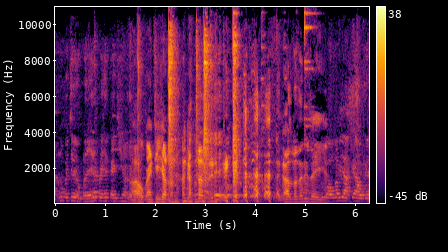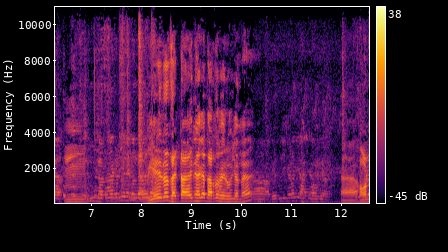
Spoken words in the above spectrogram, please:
ਨੂੰ ਵਿੱਚ ਨਹੀਂ ਪ੍ਰੈਸ਼ਰ ਕੈਂਚੀ ਛੱਡ ਦੇ ਆਹੋ ਕੈਂਚੀ ਛੱਡ ਦਿੰਦਾ। ਗੱਲ ਤਾਂ ਤੇਰੀ ਗੱਲ ਤਾਂ ਤੇਰੀ ਸਹੀ ਹੈ। ਕਹੂੰਗਾ ਵੀ ਆ ਕੇ ਆਉ ਗਿਆ। ਹੂੰ। ਡਾਕਟਰ ਨੇ ਕੱਢੀਆਂ ਨੇ ਗੱਲਾਂ ਵੀ ਇਹ ਤਾਂ ਸੈੱਟ ਆਇਆ ਨਹੀਂ ਹੈਗਾ ਦਰਦ ਫੇਰ ਹੋ ਜਾਂਦਾ ਹੈ। ਹਾਂ ਫਿਰ ਤੁਸੀਂ ਕਹਿਣਾ ਵੀ ਆ ਕੇ ਆਉ ਗਿਆ। ਹਾਂ, ਹੁਣ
